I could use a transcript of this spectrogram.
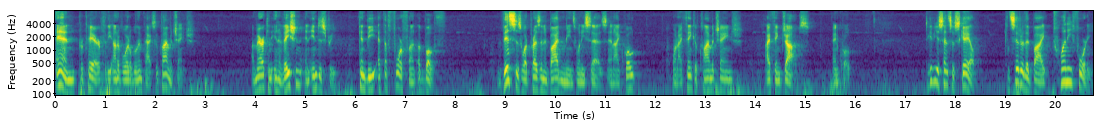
and prepare for the unavoidable impacts of climate change. American innovation and industry can be at the forefront of both. This is what President Biden means when he says, and I quote, when I think of climate change, I think jobs, end quote. To give you a sense of scale, consider that by 2040,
